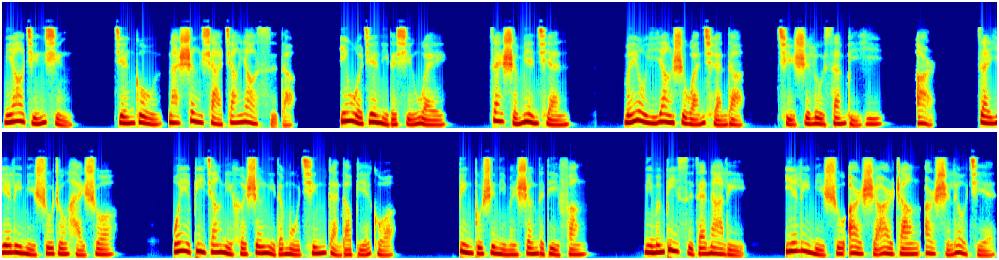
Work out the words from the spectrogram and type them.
你要警醒，兼顾那剩下将要死的，因我见你的行为，在神面前没有一样是完全的。启示录三比一二，在耶利米书中还说。我也必将你和生你的母亲赶到别国，并不是你们生的地方，你们必死在那里。耶利米书二十二章二十六节。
